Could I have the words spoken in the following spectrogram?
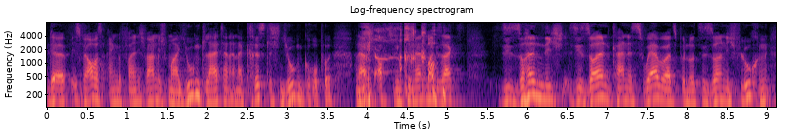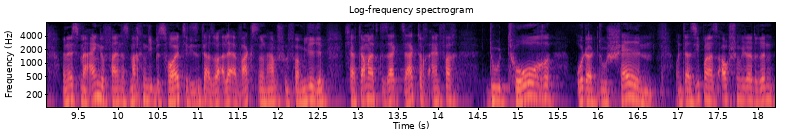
da ist mir auch was eingefallen. Ich war nämlich mal Jugendleiter in einer christlichen Jugendgruppe und da habe ich auch zu den Kindern immer gesagt, sie sollen nicht, sie sollen keine Swearwords benutzen, sie sollen nicht fluchen. Und dann ist mir eingefallen, das machen die bis heute. Die sind also alle erwachsen und haben schon Familien. Ich habe damals gesagt, sag doch einfach du Tor oder du Schelm. Und da sieht man das auch schon wieder drin.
